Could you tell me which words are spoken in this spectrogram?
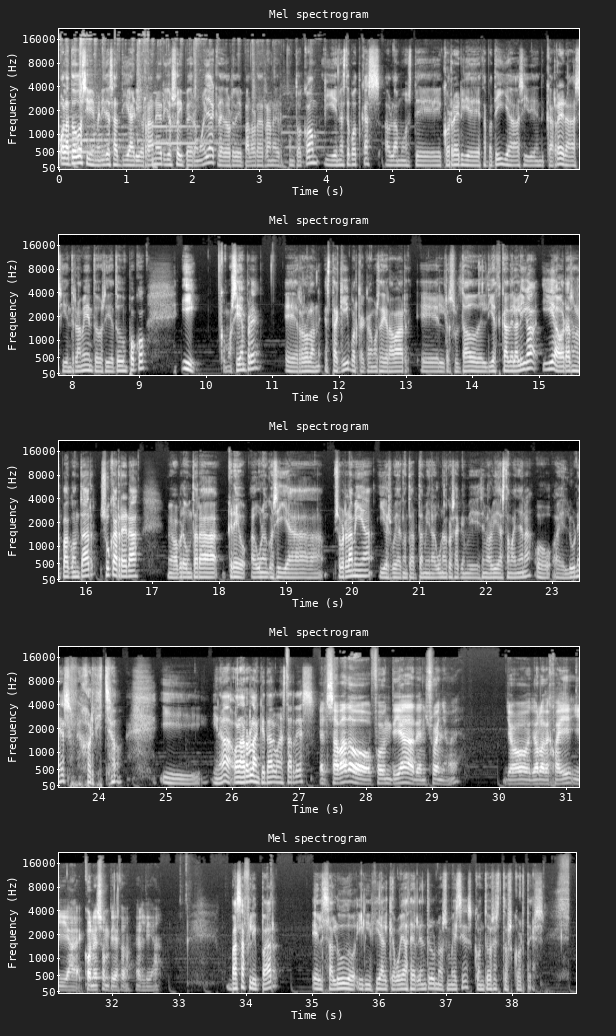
Hola a todos y bienvenidos a Diario Runner. Yo soy Pedro Moya, creador de palabresrunner.com y en este podcast hablamos de correr y de zapatillas y de carreras y entrenamientos y de todo un poco. Y, como siempre, eh, Roland está aquí porque acabamos de grabar el resultado del 10K de la liga y ahora nos va a contar su carrera. Me va a preguntar, creo, alguna cosilla sobre la mía y os voy a contar también alguna cosa que se me olvida esta mañana o el lunes, mejor dicho. Y, nada, hola Roland, ¿qué tal? Buenas tardes. El sábado fue un día de ensueño, ¿eh? Yo, yo lo dejo ahí y ah, con eso empiezo el día. Vas a flipar el saludo inicial que voy a hacer dentro de unos meses con todos estos cortes.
